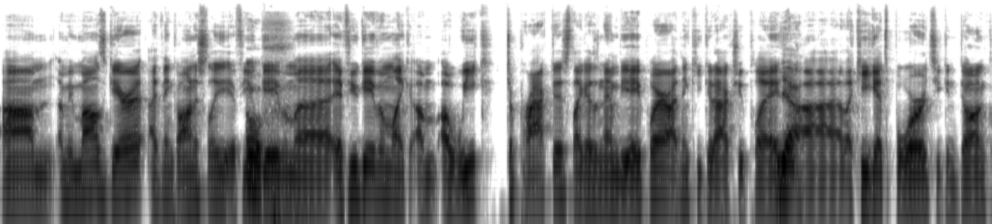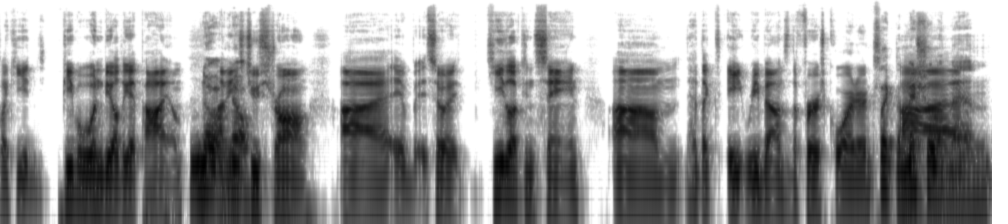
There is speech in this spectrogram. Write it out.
Um, I mean Myles Garrett. I think honestly, if you Oof. gave him a if you gave him like a, a week to practice, like as an NBA player, I think he could actually play. Yeah. Uh, like he gets boards, he can dunk. Like he people wouldn't be able to get by him. no, I mean no. he's too strong. Uh, it, so it, he looked insane. Um, had like eight rebounds in the first quarter. It's like the Michelin Uh, man.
